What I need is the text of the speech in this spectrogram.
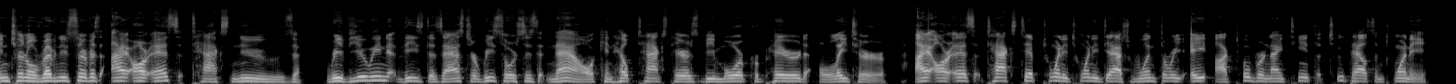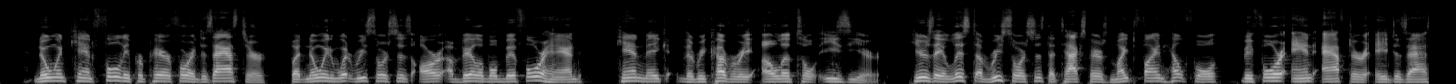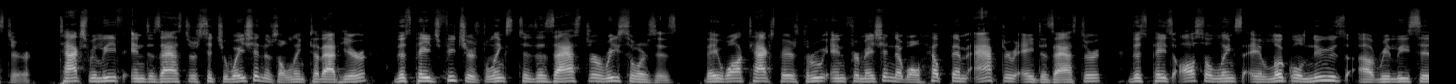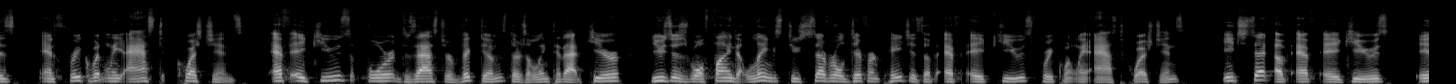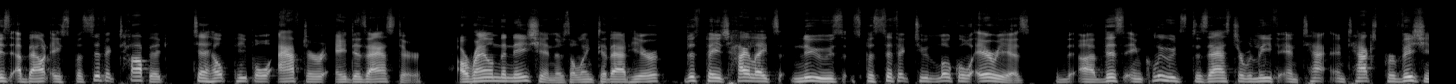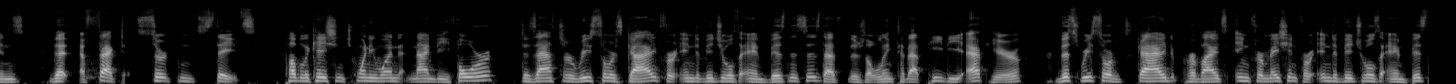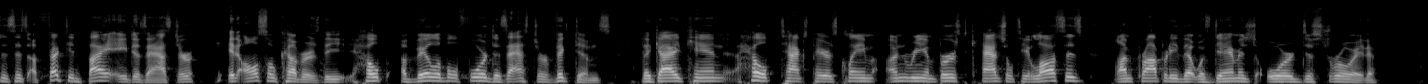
Internal Revenue Service IRS Tax News. Reviewing these disaster resources now can help taxpayers be more prepared later. IRS Tax Tip 2020 138, October 19th, 2020. No one can fully prepare for a disaster, but knowing what resources are available beforehand can make the recovery a little easier. Here's a list of resources that taxpayers might find helpful before and after a disaster. Tax relief in disaster situation. There's a link to that here. This page features links to disaster resources. They walk taxpayers through information that will help them after a disaster. This page also links a local news uh, releases and frequently asked questions. FAQs for disaster victims. There's a link to that here. Users will find links to several different pages of FAQs, frequently asked questions. Each set of FAQs is about a specific topic to help people after a disaster. Around the nation, there's a link to that here. This page highlights news specific to local areas. Uh, this includes disaster relief and, ta- and tax provisions that affect certain states. Publication 2194, Disaster Resource Guide for Individuals and Businesses. That's, there's a link to that PDF here. This resource guide provides information for individuals and businesses affected by a disaster. It also covers the help available for disaster victims. The guide can help taxpayers claim unreimbursed casualty losses on property that was damaged or destroyed.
